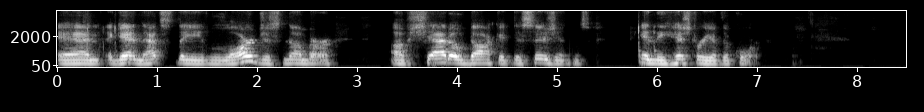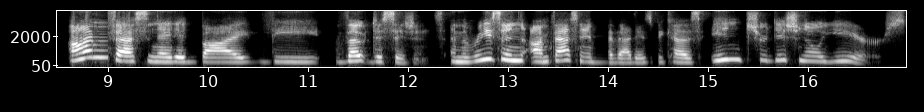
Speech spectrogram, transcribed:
and again, that's the largest number of shadow docket decisions in the history of the court. I'm fascinated by the vote decisions. And the reason I'm fascinated by that is because in traditional years,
